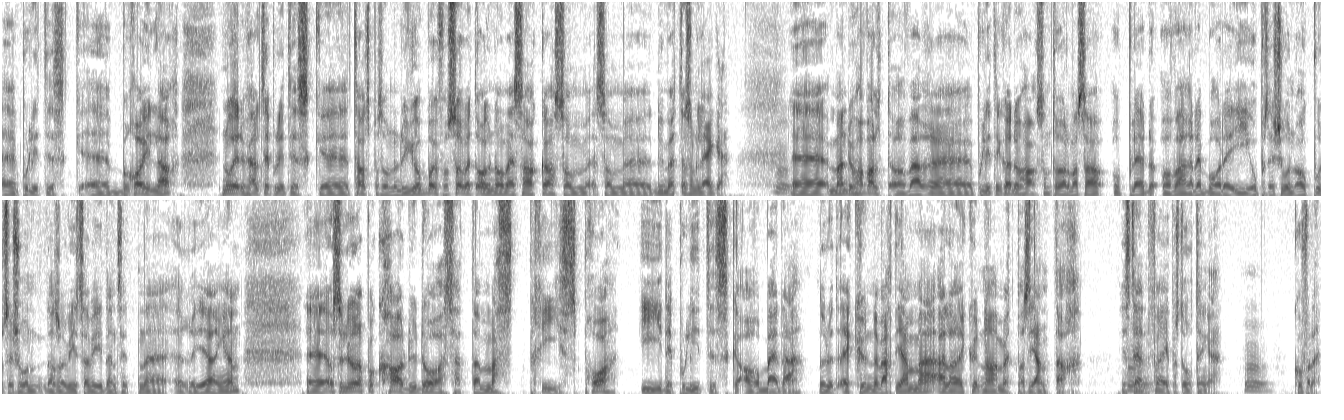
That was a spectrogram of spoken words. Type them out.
eh, politisk eh, broiler. Nå er du helsepolitisk eh, talsperson, og du jobber jo for så vidt òg nå med saker som, som eh, du møtte som lege. Eh, men du har valgt å være politiker. Du har, som Tor Elmer sa, opplevd å være det både i opposisjon og posisjon, altså vis-à-vis den sittende regjeringen. Eh, og så lurer jeg på hva du da setter mest pris på i det politiske arbeidet, når du, jeg kunne vært hjemme, eller jeg kunne ha møtt pasienter istedenfor jeg på Stortinget. Hvorfor det?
